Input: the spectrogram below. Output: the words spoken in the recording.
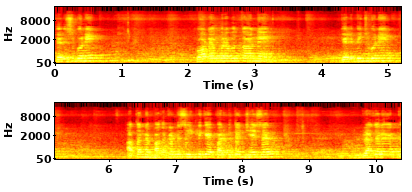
తెలుసుకుని కూటమి ప్రభుత్వాన్ని గెలిపించుకుని అతన్ని పదకొండు సీట్లకే పరిమితం చేశారు. ప్రజల యొక్క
